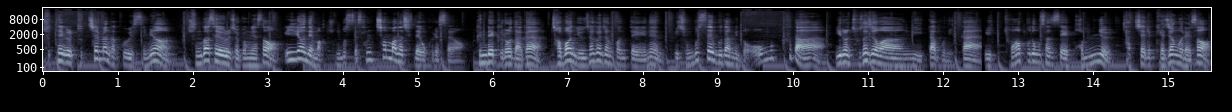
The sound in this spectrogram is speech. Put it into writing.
주택을 두 채만 갖고 있으면 중과세율을 적용해서 1년에 막 종부세 3천만 원씩 내고 그랬어요. 근데 그러다가 저번 윤석열 정권 때에는 이 종부세 부담이 너무 크다 이런 조세 저항이 있다 보니까 이 종합부동산세 법률 자체를 개정을 해서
